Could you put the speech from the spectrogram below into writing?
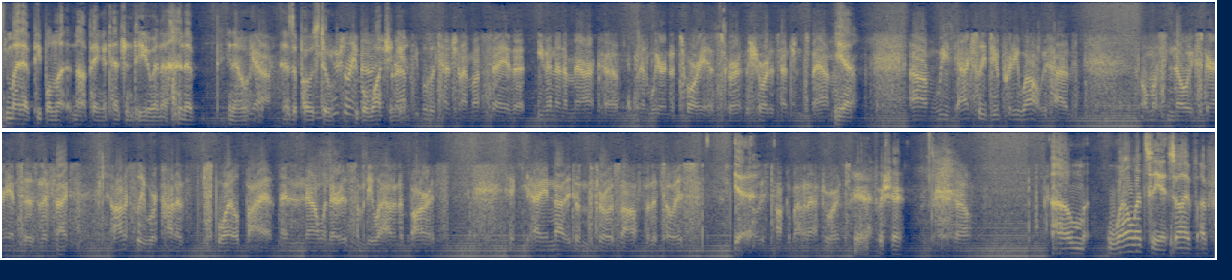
you might have people not not paying attention to you in a, in a you know, yeah. as opposed to people watching you. people's attention. I must say that even in America, and we are notorious for the short attention span. Yeah. um, we actually do pretty well. We've had almost no experiences, and in fact, honestly, we're kind of spoiled by it. And now, when there is somebody loud in a bar, it's, it, I mean, not it doesn't throw us off, but it's always Yeah. always talk about it afterwards. Yeah, for sure. So Um, well, let's see. So I've I've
